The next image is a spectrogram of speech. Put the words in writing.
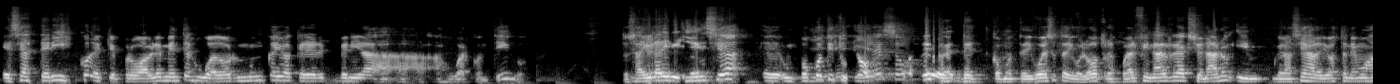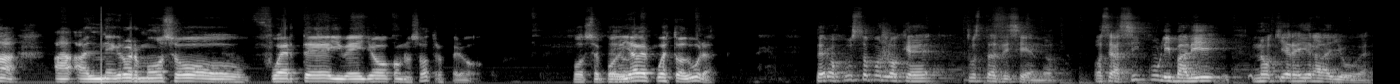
ese asterisco de que probablemente el jugador nunca iba a querer venir a jugar contigo. Entonces ahí la dirigencia eh, un poco tituló. como te digo eso, te digo lo otro. Después al final reaccionaron y gracias a Dios tenemos a, al negro hermoso, fuerte y bello con nosotros, pero pues, se podía haber puesto dura. Pero justo por lo que tú estás diciendo. O sea, si Koulibaly no quiere ir a la Juve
